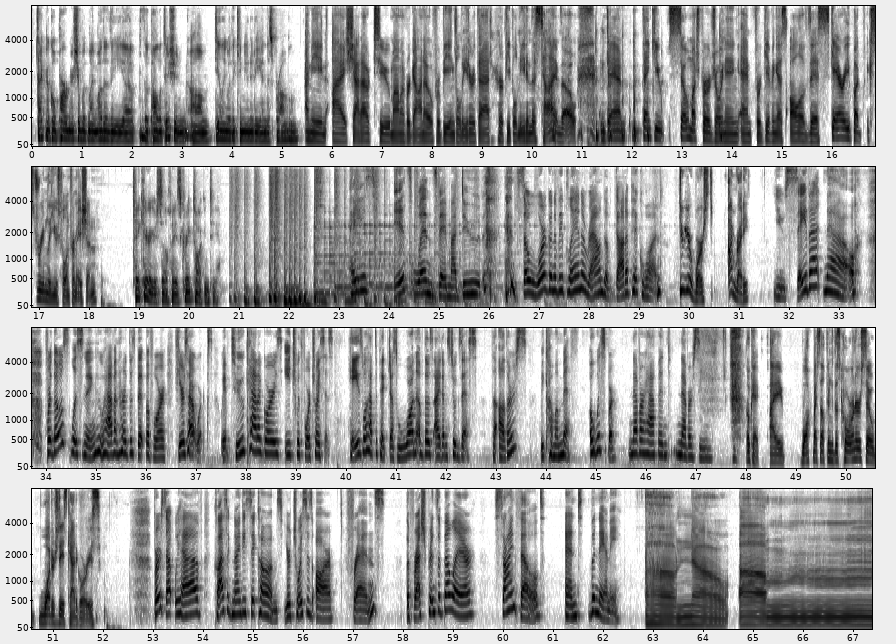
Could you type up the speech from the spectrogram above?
technical partnership with my mother, the uh, the politician, um, dealing with the community and this problem. I mean, I shout out to Mama Vergano for being the leader that her people need in this time, though. and Dan, thank you so much for joining and for giving us all of this scary but extremely useful information. Take care of yourself, Hayes. Great talking to you. Hayes, it's Wednesday, my dude. and so we're going to be playing a round of Gotta Pick One. Do your worst. I'm ready. You say that now. For those listening who haven't heard this bit before, here's how it works we have two categories, each with four choices. Hayes will have to pick just one of those items to exist. The others become a myth, a whisper, never happened, never seen. okay, I walked myself into this corner, so what are today's categories? First up, we have classic 90s sitcoms. Your choices are Friends, The Fresh Prince of Bel Air, Seinfeld, and The Nanny. Oh, no. Um,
